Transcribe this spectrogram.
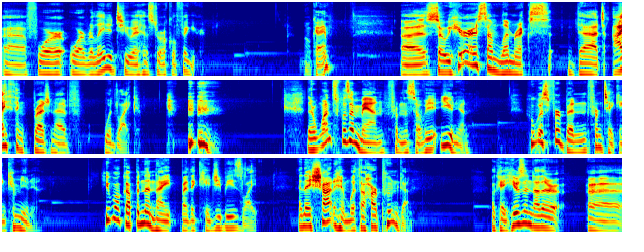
uh, for or related to a historical figure. Okay. Uh, so here are some limericks that I think Brezhnev would like. there once was a man from the Soviet Union who was forbidden from taking communion. He woke up in the night by the KGB's light and they shot him with a harpoon gun. Okay, here's another uh,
